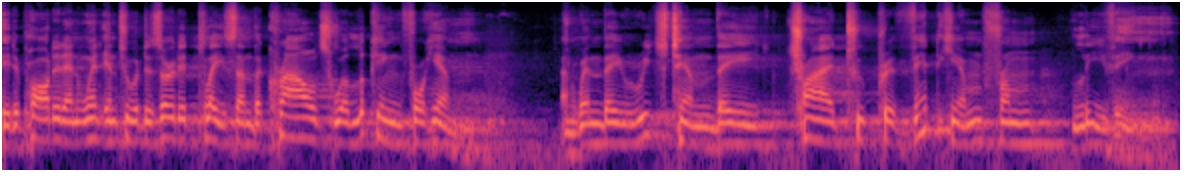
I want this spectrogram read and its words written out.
he departed and went into a deserted place, and the crowds were looking for him. And when they reached him, they tried to prevent him from leaving.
